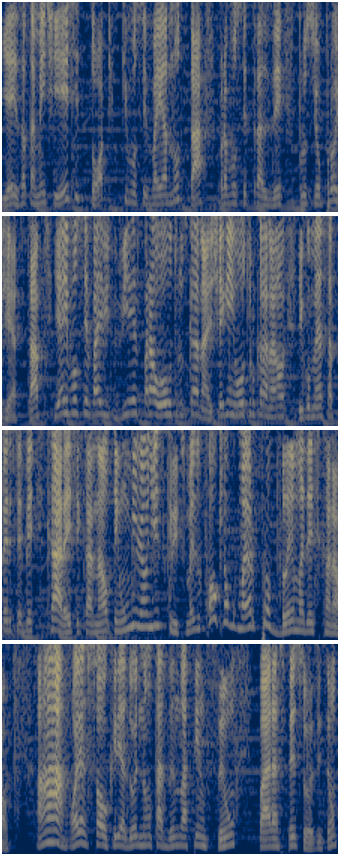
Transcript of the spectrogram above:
E é exatamente esse tópico que você vai anotar para você trazer para o seu projeto, tá? E aí você vai vir para outros canais. Chega em outro canal e começa a perceber, cara, esse canal tem um milhão de inscritos, mas qual que é o maior problema desse canal? Ah, olha só, o criador não tá dando atenção para as pessoas. Então,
